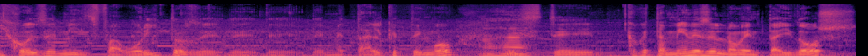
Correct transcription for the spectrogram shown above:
hijo, es de mis favoritos de, de- de- de metal que tengo. Ajá. Este, creo que también es del 92.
